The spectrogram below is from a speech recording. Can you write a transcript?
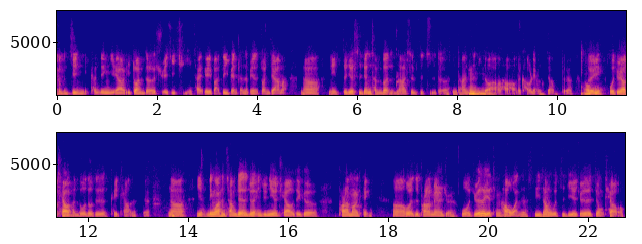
怎么进，肯定也要一段的学习期，才可以把自己变成那边的专家嘛。那你这些时间成本，那是不是值得？你当然自己都要好好的考量，这样对啊。所以我觉得要跳很多都是可以跳的，对。那也另外很常见的就是 engineer 跳这个 product marketing 啊，或者是 product manager，我觉得也挺好玩的。实际上我自己也觉得这种跳，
